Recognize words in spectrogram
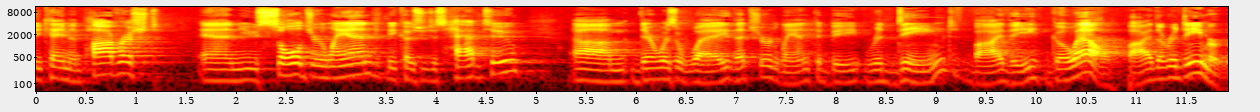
became impoverished and you sold your land because you just had to, um, there was a way that your land could be redeemed by the Goel, by the Redeemer.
